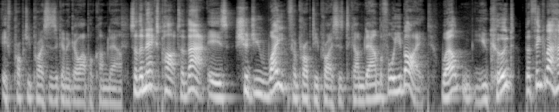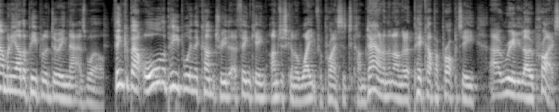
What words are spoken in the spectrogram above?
if property prices are going to go up or come down. So, the next part to that is should you wait for property prices to come down before you buy? Well, you could, but think about how many other people are doing that as well. Think about all the people in the country that are thinking, I'm just going to wait for prices to come down and then I'm going to pick up a property at a really low price.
